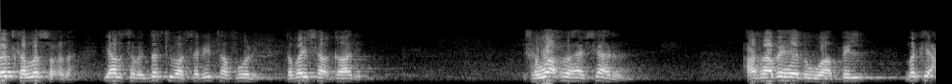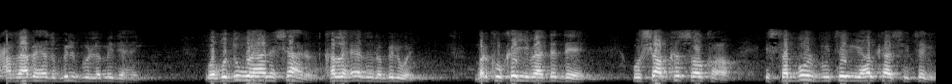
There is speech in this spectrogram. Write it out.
dadka la socda. Yaa la samay dadkii baa sariirtaa fooli dabayshaa qaadi. Rawaaxuhaa shahrun. Caraabaheedu waa bil. Markii caraabaheedu bil buu la mid yahay. Waquduwahaana shahrun kalaheeduna bil wey markuu ka yimaado dee uu shaam ka soo kaco istanbul buu tegi halkaasuu tegi.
